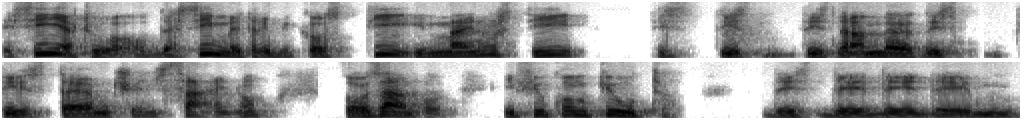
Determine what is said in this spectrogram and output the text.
a signature of the symmetry because t in minus t, this, this, this number, this, this term change sign. No? For example, if you compute this, the, the, the um,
